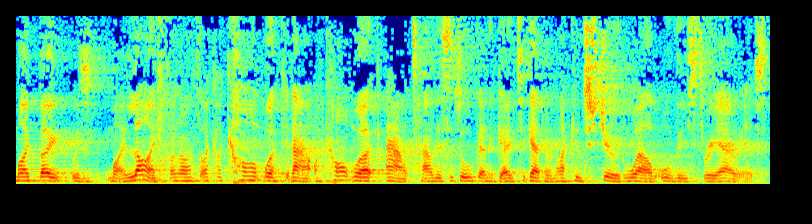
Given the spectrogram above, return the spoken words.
my boat was my life, and I was like, I can't work it out. I can't work out how this is all going to go together, and I can steward well all these three areas.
